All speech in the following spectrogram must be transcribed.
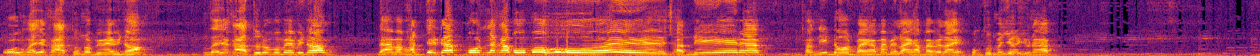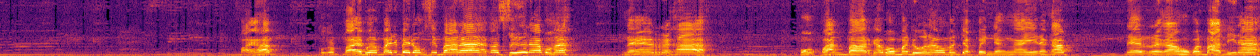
โอ้สงสัยจะขาดทุนมาพี่แม่พี่น้องสงสัยจะขาดทุนมาพ่อแม่พี่น้อง ได้มาพันเจ็ดครับหมดแล้วครับผมโอ้โหช็อตนี้นะครับช็อตนี้โดนไปครับไม่เป็นไรครับไม่เป็นไรพกทุนมาเยอะอยู่นะครับ ไปครับกดกันไปเพิ่มไปที่เป็น60 บาทนะก็ซื้อนะครับผมนะในราคา 6,000 บาทครับผมมาดูนะว่ามันจะเป็นยังไงนะครับ ในราคา 6,000 บาทนี้นะ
